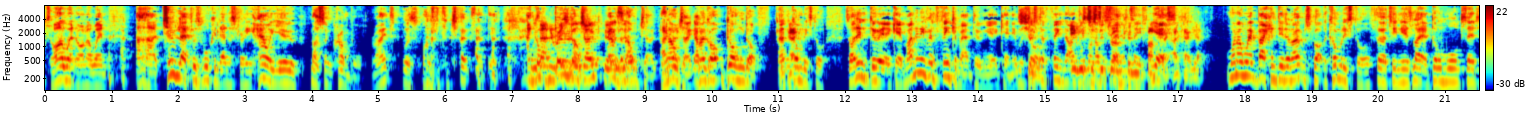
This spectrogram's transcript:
So I went on. I went. Uh, two lepers walking down the street. How are you? Mustn't crumble. Right was one of the jokes I did. And Was that an booed original off. joke? Yeah, It was was an it? old joke. Was an old joke, and I got gonged off at the comedy store. So I didn't do it again. I didn't even think about doing it again. It was Sure. just a thing that I It did was when just I a was drunken 17. fun Yes. thing. Okay, yeah. When I went back and did an open spot at the comedy store 13 years later, Don Ward said,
